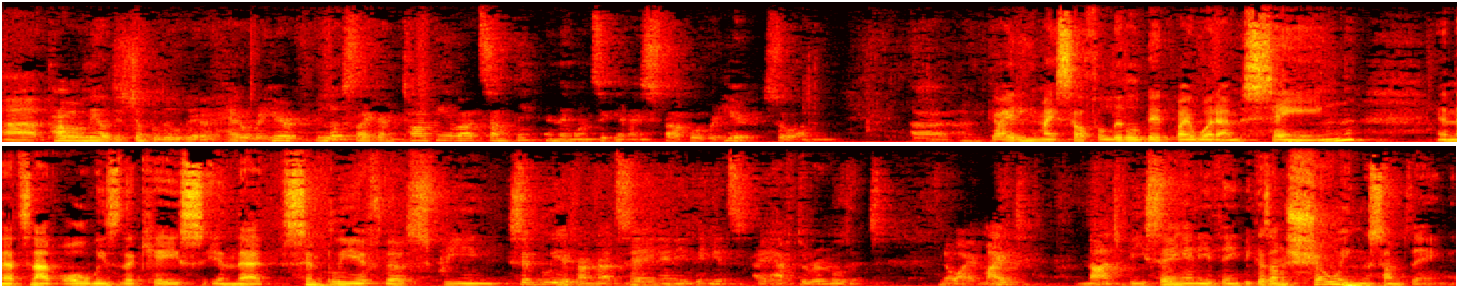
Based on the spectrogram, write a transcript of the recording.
uh, probably I'll just jump a little bit ahead over here. It looks like I'm talking about something, and then once again I stop over here. So I'm, uh, I'm guiding myself a little bit by what I'm saying, and that's not always the case. In that simply if the screen, simply if I'm not saying anything, it's I have to remove it. No, I might not be saying anything because I'm showing something.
